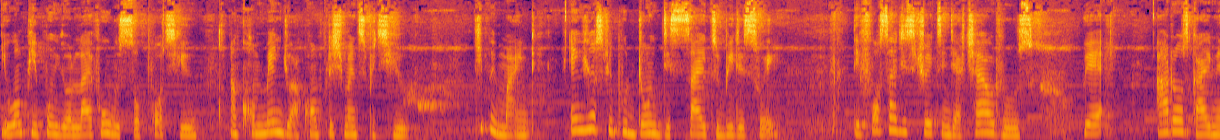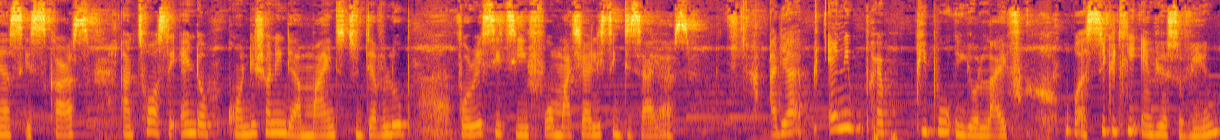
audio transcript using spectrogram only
You want people in your life who will support you and commend your accomplishments with you. Keep in mind, envious people don't decide to be this way. They foster this trait in their childhoods where adult guidance is scarce and thus they end up conditioning their minds to develop voracity for materialistic desires. Are there any people in your life who are secretly envious of you?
